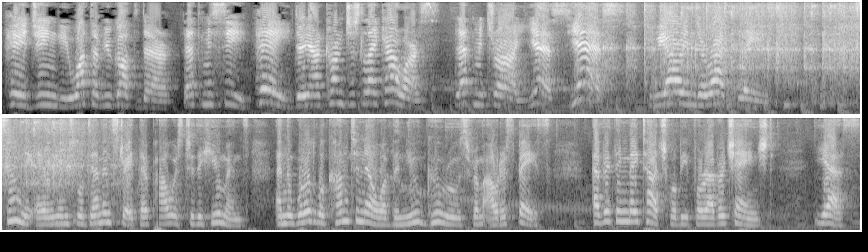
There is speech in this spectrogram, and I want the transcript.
Hey Jingy, what have you got there? Let me see. Hey, they are coins just like ours. Let me try. Yes, yes! We are in the right place. Soon the aliens will demonstrate their powers to the humans, and the world will come to know of the new gurus from outer space. Everything they touch will be forever changed. Yes,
